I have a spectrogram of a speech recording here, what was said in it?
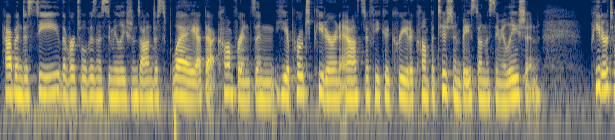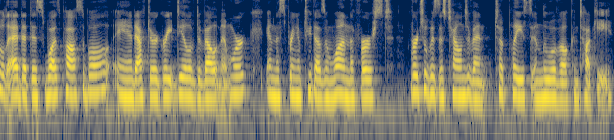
happened to see the virtual business simulations on display at that conference, and he approached Peter and asked if he could create a competition based on the simulation. Peter told Ed that this was possible, and after a great deal of development work, in the spring of 2001, the first Virtual Business Challenge event took place in Louisville, Kentucky.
